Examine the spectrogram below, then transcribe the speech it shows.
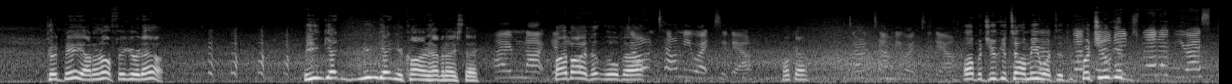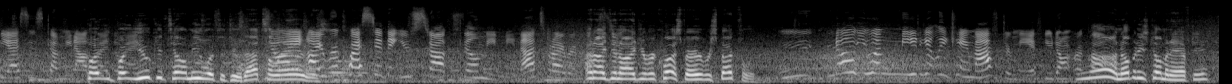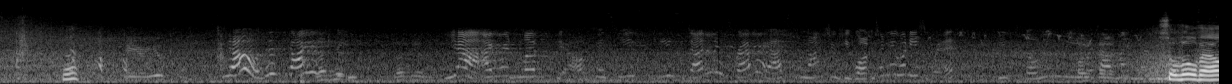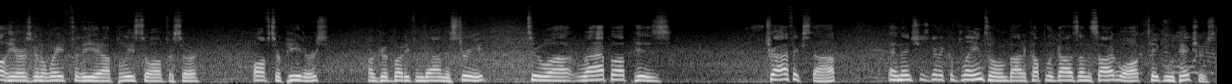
Could be. I don't know. Figure it out. but you can get you can get in your car and have a nice day. I'm not Bye getting bye, little Val. Don't tell me what to do. Okay. Don't tell me what to do. Oh, but you could tell me what to do. The But you could. management of USPS is coming out. But but way. you could tell me what to do. That's No, I, hilarious. I requested that you stop filming me. That's what I requested. and I denied your request very respectfully. N- No, you immediately came after me. If you don't recall. No, nobody's coming after you. Yeah. No, this guy is. Yeah, I would love to, because he's he's done this forever. I asked him not to. He won't tell me what he's with. He's filming me without my permission. So Lil Val here is going to wait for the uh, police officer, Officer Peters, our good buddy from down the street, to uh, wrap up his traffic stop, and then she's going to complain to him about a couple of guys on the sidewalk taking pictures.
